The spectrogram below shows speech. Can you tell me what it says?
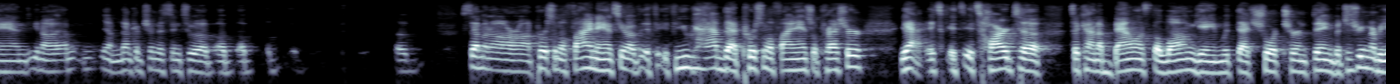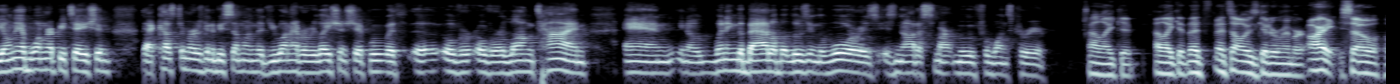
And, you know, I'm, you know, I'm not going to turn this into a, a, a, a seminar on personal finance you know if, if you have that personal financial pressure yeah it's, it's it's hard to to kind of balance the long game with that short term thing. But just remember you only have one reputation. That customer is going to be someone that you want to have a relationship with uh, over over a long time. And you know winning the battle but losing the war is is not a smart move for one's career. I like it. I like it. That's that's always good to remember. All right. So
